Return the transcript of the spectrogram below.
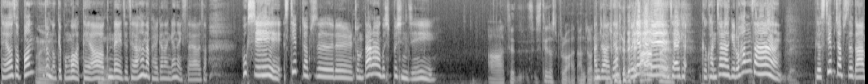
대여섯 번 네. 좀 넘게 본 것 같아요. 음. 근데 이제 제가 하나 발견한 게 하나 있어요. 그래서 혹시 스티브 잡스를 좀 따라하고 싶으신지 아, 제 잡스 별로 안, 안 좋아. 안 좋아하세요? 왜냐면은 아, 네. 제가 겨- 그 관찰하기로 항상 네. 그 스티브 잡스가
